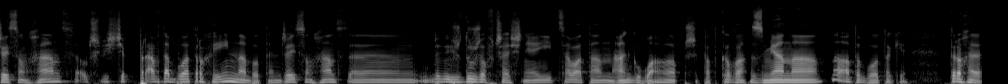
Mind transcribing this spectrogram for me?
Jason Hunt. Oczywiście prawda była trochę inna, bo ten Jason Hunt e, był już dużo wcześniej i cała ta nagła, przypadkowa zmiana, no to było takie trochę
